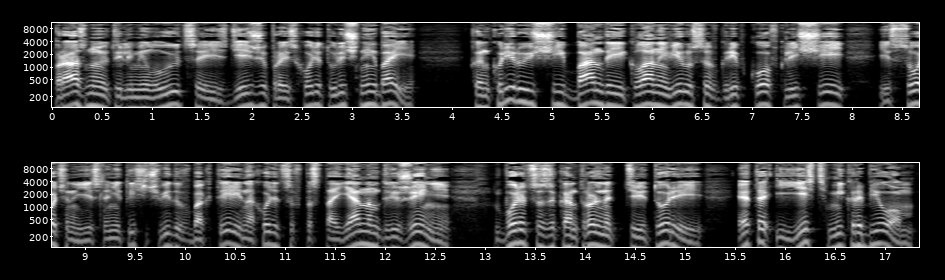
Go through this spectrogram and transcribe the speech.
празднуют или милуются, и здесь же происходят уличные бои. Конкурирующие банды и кланы вирусов, грибков, клещей и сотен, если не тысяч видов бактерий находятся в постоянном движении, борются за контроль над территорией. Это и есть микробиом.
